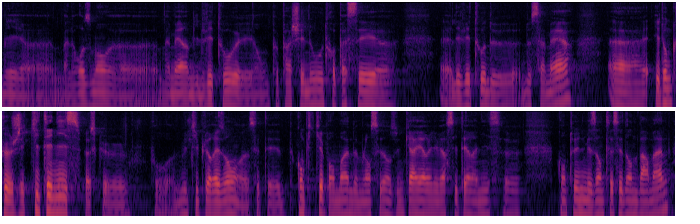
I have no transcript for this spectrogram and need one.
mais malheureusement, ma mère a mis le veto et on ne peut pas chez nous outrepasser les vétos de, de sa mère. et donc j'ai quitté Nice parce que pour multiples raisons, c'était compliqué pour moi de me lancer dans une carrière universitaire à Nice compte tenu de mes antécédents de barman.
